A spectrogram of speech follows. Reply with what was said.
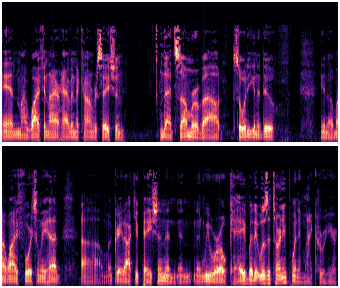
and my wife and I are having a conversation that summer about, so what are you going to do? You know, my wife fortunately had um, a great occupation and, and, and we were okay, but it was a turning point in my career.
